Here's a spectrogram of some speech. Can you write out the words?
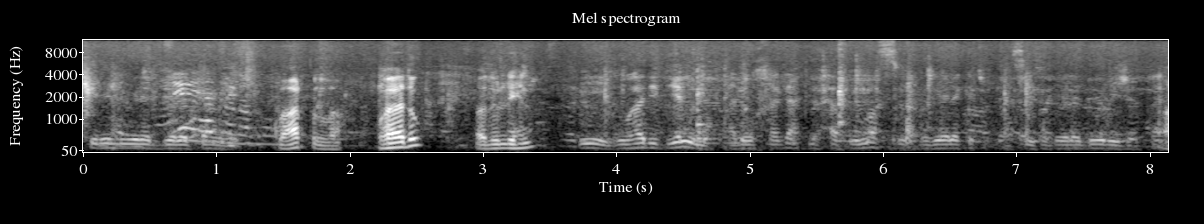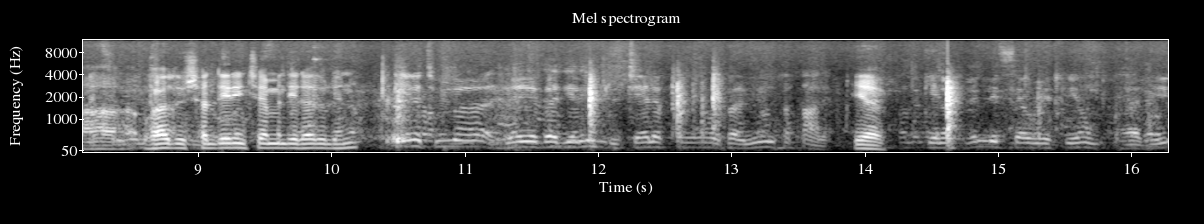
كاينين الولاد ديالها كاملين بارك الله. وهادو؟ هادو اللي هنا؟ إيه، وهذه ديال الماء هذه واخا كاع تلوحها في الماء السمك ديالها كتبقى السمكه ديالها دوريجه آه وهادو شحال دايرين الثمن ديال هادو اللي هنا كاينة تما هنايا بادية من 3400 وانت طالع ياك كاينة وحده اللي ساوية فيهم هذه.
